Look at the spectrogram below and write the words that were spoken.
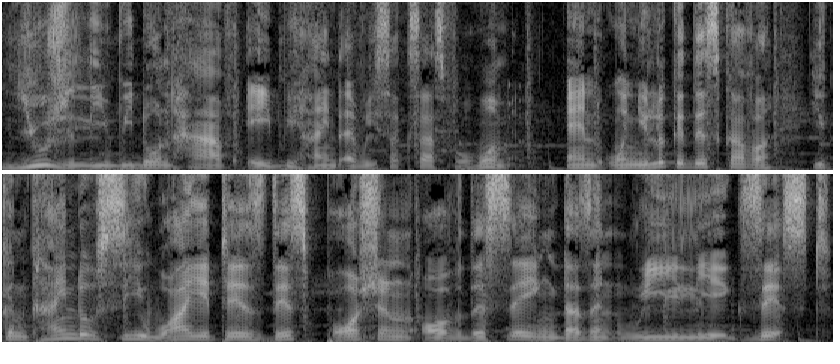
Usually, we don't have a behind every successful woman. And when you look at this cover, you can kind of see why it is this portion of the saying doesn't really exist.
